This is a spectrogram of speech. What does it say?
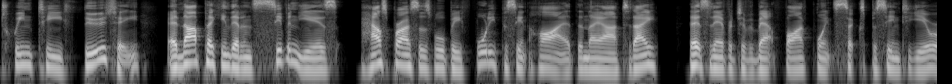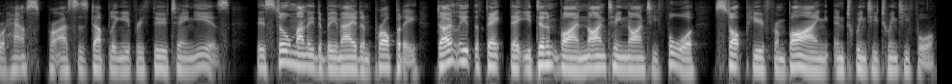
2030, and they're picking that in seven years, house prices will be 40% higher than they are today. That's an average of about 5.6% a year, or house prices doubling every 13 years. There's still money to be made in property. Don't let the fact that you didn't buy in 1994 stop you from buying in 2024.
